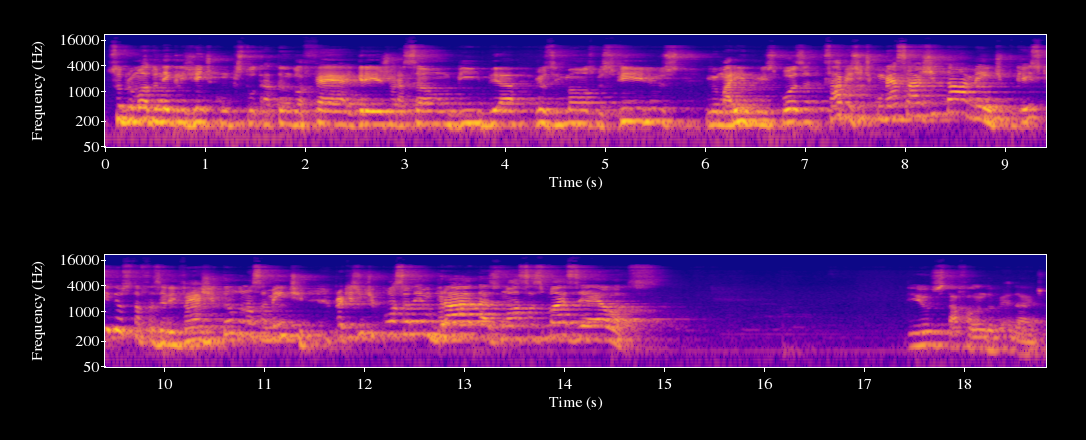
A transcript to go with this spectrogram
sobre o modo negligente com que estou tratando a fé, a igreja, oração, Bíblia, meus irmãos, meus filhos, meu marido, minha esposa. Sabe, a gente começa a agitar a mente, porque é isso que Deus está fazendo, Ele vai agitando nossa mente para que a gente possa lembrar das nossas mazelas. Deus está falando a verdade.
